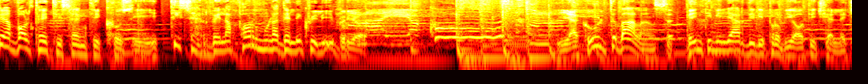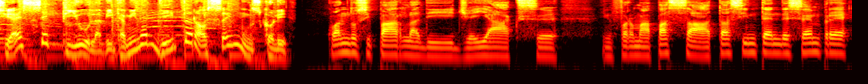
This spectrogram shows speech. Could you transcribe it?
Se a volte ti senti così, ti serve la formula dell'equilibrio. Yakult Balance, 20 miliardi di probiotici LCS più la vitamina D per ossa e muscoli. Quando si parla di J-Ax in forma passata si intende sempre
